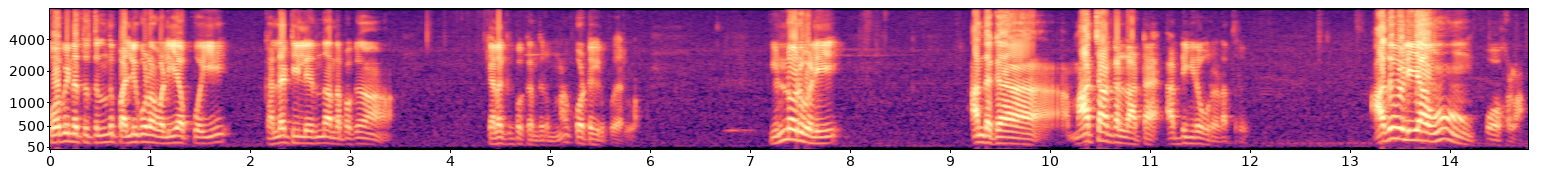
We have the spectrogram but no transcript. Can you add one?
கோபிநத்தத்துலேருந்து பள்ளிக்கூடம் வழியாக போய் கல்லட்டியிலேருந்து அந்த பக்கம் கிழக்கு பக்கம் திரும்பினா கோட்டையூர் போயிடலாம் இன்னொரு வழி அந்த க மாச்சாங்கல்லாட்டை அப்படிங்கிற ஒரு இடத்துல. அது வழியாகவும் போகலாம்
